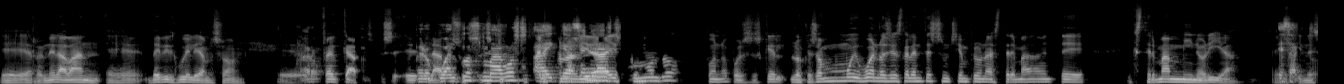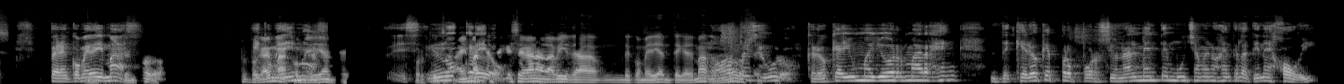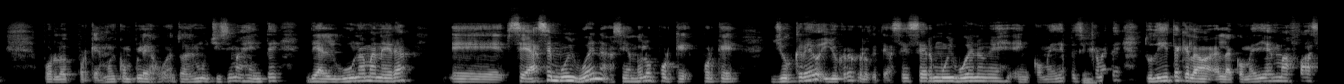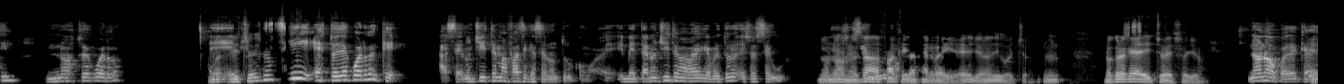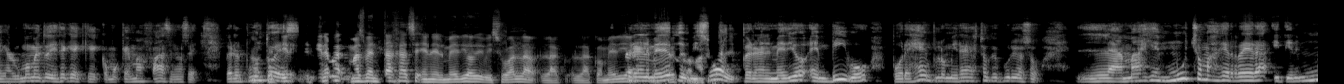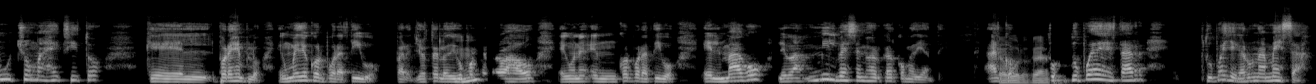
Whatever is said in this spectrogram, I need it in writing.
eh, René Laván, eh, David Williamson, eh, Claro. Fred Kapps. eh, Pero la- ¿cuántos su- magos su hay que y eso? su mundo, bueno, pues es que los que son muy buenos y excelentes son siempre una extremadamente extrema minoría. Exacto. quienes- Pero en comedia hay en- en más. todo. Pues porque En hay más comedia hay más. Es- Porque no hay más creo. gente que se gana la vida de comediante que de mago. No, estoy seguro. Creo que hay un mayor margen. De, creo que proporcionalmente mucha menos gente la tiene de hobby, por lo, porque es muy complejo. Entonces, muchísima gente de alguna manera eh, se hace muy buena haciéndolo porque, porque yo creo, y yo creo que lo que te hace ser muy bueno en, en comedia específicamente, tú dijiste que la, la comedia es más fácil. No estoy de acuerdo. ¿No Eh, ¿He hecho eso? Sí, estoy de acuerdo en que hacer un chiste es más fácil que hacer un truco. Eh, Inventar un chiste es más fácil que inventar un truco, eso es seguro. No, no, eso no es nada fácil hacer reír, ¿eh? Yo no digo hecho. No, no creo que haya dicho eso yo. No, no, que en algún momento dijiste que, que como que es más fácil, no sé. Pero el punto que es, tiene, más- más ventajas en el medio audiovisual la, la- la comedia. pero en el medio audiovisual, pero en el medio en vivo, por ejemplo, mira esto que curioso, la magia es mucho más guerrera y tiene mucho más éxito que el, por ejemplo, en un medio corporativo, para- yo te lo digo porque he trabajado en un, en un corporativo, el mago le va mil veces mejor que al comediante. Al co- claro. tú, tú puedes estar, tú puedes llegar a una mesa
